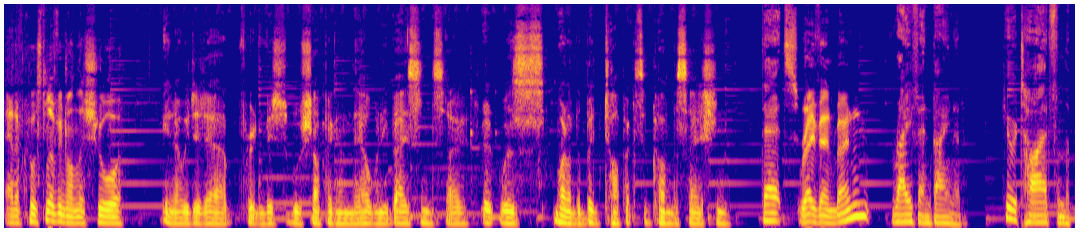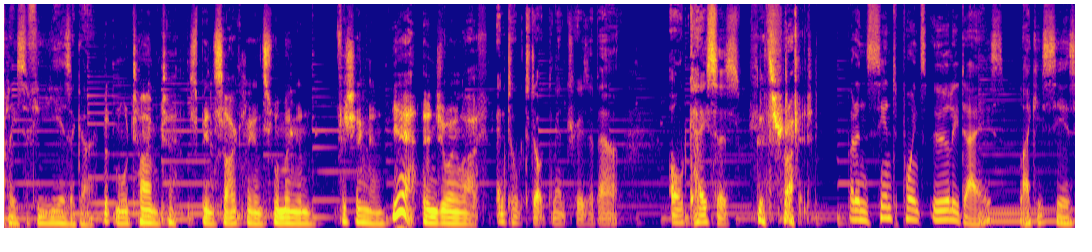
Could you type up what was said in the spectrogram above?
and of course, living on the shore, you know, we did our fruit and vegetable shopping in the Albany Basin, so it was one of the big topics of conversation. That's Ray Van Beynen. Ray Van Beynen. He retired from the police a few years ago. A bit more time to spend cycling and swimming and fishing and, yeah, enjoying life. And talk to documentaries about old cases. That's right. But in Centrepoint's early days, like he says,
